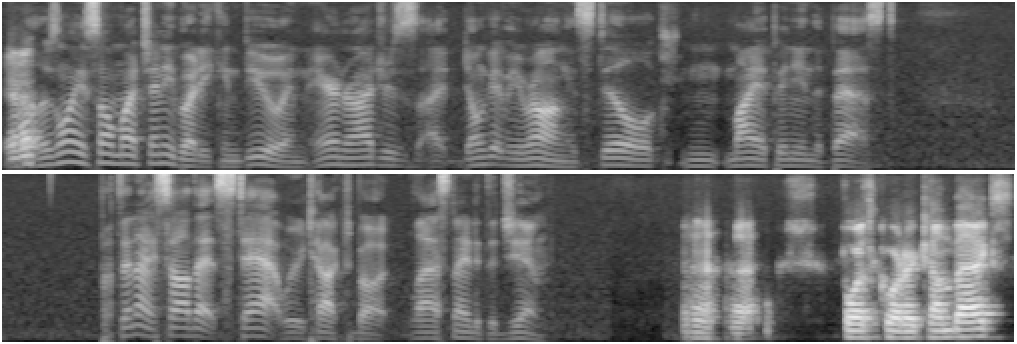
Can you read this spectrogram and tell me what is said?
Yeah. there's only so much anybody can do, and Aaron Rodgers, I, don't get me wrong, is still, in my opinion, the best. But then I saw that stat we talked about last night at the gym. Fourth quarter comebacks.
